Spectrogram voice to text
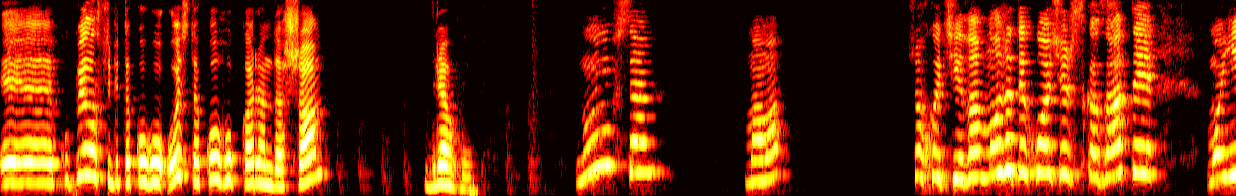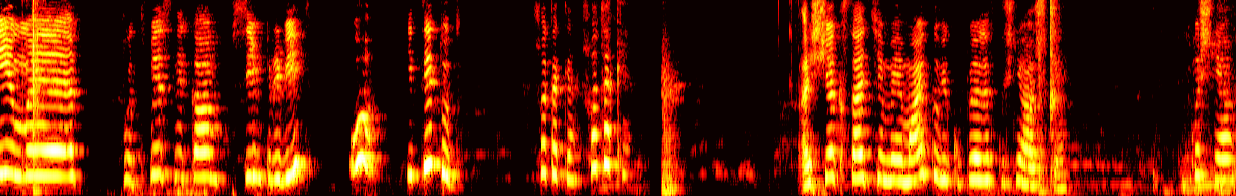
е, купила собі такого ось такого карандаша для губ. Ну і все. Мама, що хотіла? Може, ти хочеш сказати моїм е, підписникам всім привіт? О, і ти тут. Що таке? Що таке? А ще, кстати, ми Майкові купили вкусняшки. Вкусня.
